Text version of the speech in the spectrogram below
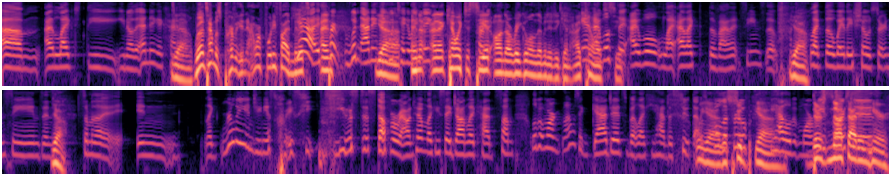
um i liked the you know the ending it kind yeah, of runtime was perfect. An hour and forty five minutes. yeah, it's and, perfect. Wouldn't add anything. Yeah, wouldn't take away and, anything. and I can't wait to see Perfect. it on the Regal Unlimited again. I can't and wait I will to see say, it. I will like. I liked the violent scenes. The Yeah. like the way they showed certain scenes and Yeah. some of the in like really ingenious ways he used the stuff around him. Like you say, John Wick had some a little bit more. I don't want to say gadgets, but like he had the suit that Well, was yeah, bulletproof. suit- yeah. he had a little bit more. There's not that in here.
